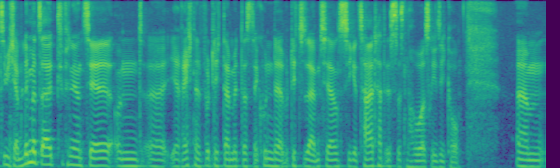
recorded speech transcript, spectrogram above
ziemlich am Limit seid finanziell und äh, ihr rechnet wirklich damit, dass der Kunde wirklich zu seinem Zahlungsziel gezahlt hat, ist das ein hohes Risiko. Ähm,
